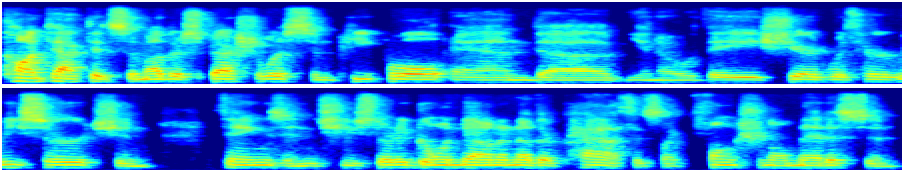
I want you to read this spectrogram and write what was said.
contacted some other specialists and people and uh, you know they shared with her research and things and she started going down another path it's like functional medicine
